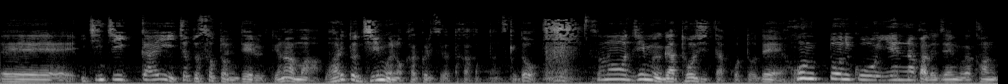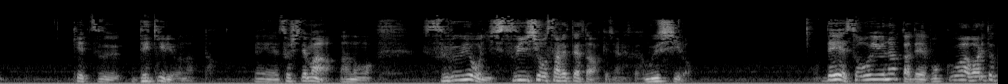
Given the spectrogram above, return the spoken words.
えー、1日1回ちょっと外に出るっていうのは、まあ、割とジムの確率が高かったんですけど、そのジムが閉じたことで、本当にこう家の中で全部が完結できるようになった。えー、そしてまあ、あの、するように推奨されてたわけじゃないですか。むしろ。で、そういう中で僕は割と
